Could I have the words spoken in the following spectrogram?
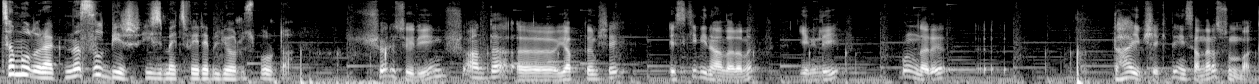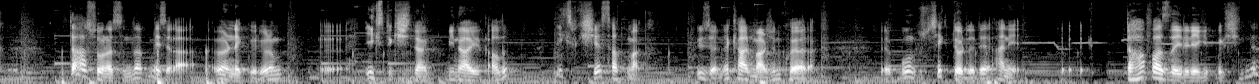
tam olarak nasıl bir hizmet verebiliyoruz burada? Şöyle söyleyeyim, şu anda e, yaptığım şey eski binalar alıp, yenileyip bunları e, daha iyi bir şekilde insanlara sunmak. Daha sonrasında mesela örnek veriyorum, e, X bir kişiden binayı alıp X bir kişiye satmak. Üzerine kar marjını koyarak. E, bu sektörde de hani e, daha fazla ileriye gitmek için de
